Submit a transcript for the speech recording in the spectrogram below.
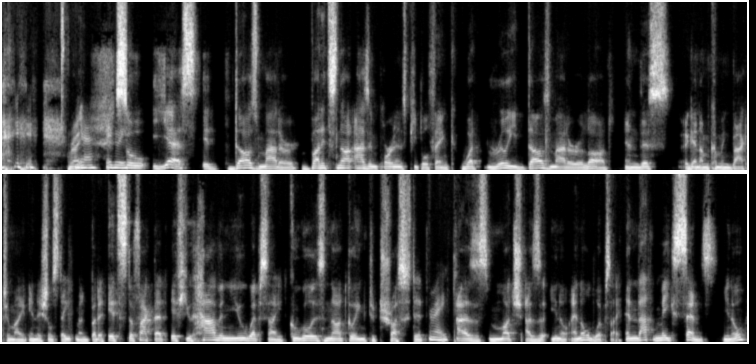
right? Yeah, so, yes, it does matter, but it's not as important as people think. What really does matter a lot and this again, I'm coming back to my initial statement, but it's the fact that if you have a new website, Google is not going to trust it right. as much as, you know, an old website. And that makes sense. You know,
